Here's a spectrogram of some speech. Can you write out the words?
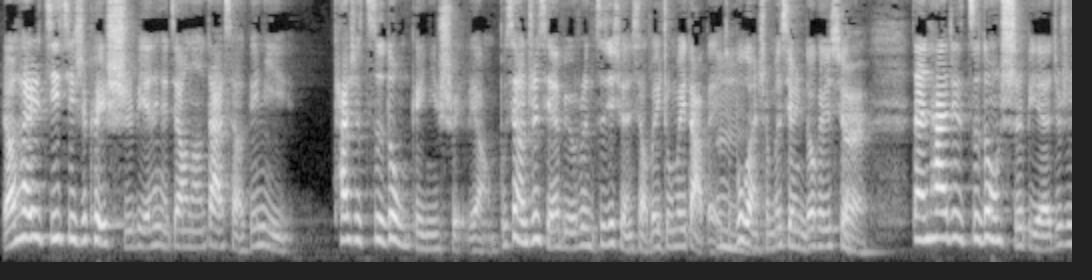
然后它是机器是可以识别那个胶囊大小，给你它是自动给你水量，不像之前，比如说你自己选小杯、中杯、大杯，就不管什么型你都可以选。但是它这自动识别就是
